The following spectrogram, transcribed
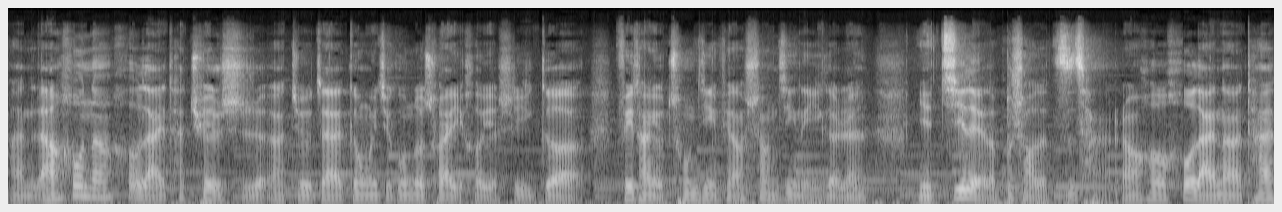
啊。然后呢，后来他确实啊，就在跟我一起工作出来以后，也是一个非常有冲劲、非常上进的一个人，也积累了不少的资产。然后后来呢，他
